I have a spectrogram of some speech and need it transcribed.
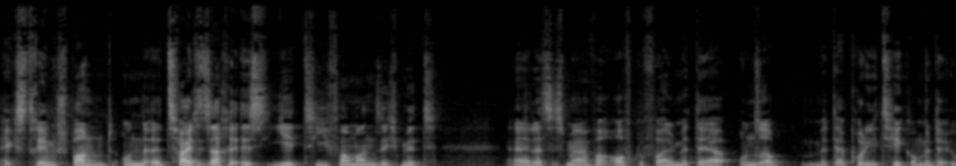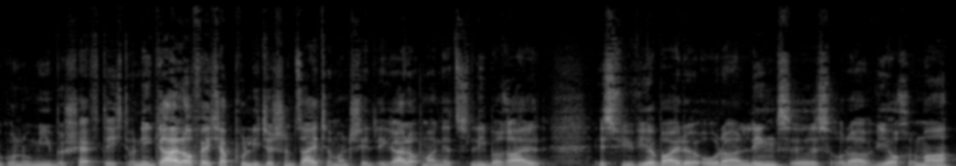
extrem spannend. Und äh, zweite Sache ist, je tiefer man sich mit, das ist mir einfach aufgefallen, mit der, unserer, mit der Politik und mit der Ökonomie beschäftigt. Und egal auf welcher politischen Seite man steht, egal ob man jetzt liberal ist wie wir beide oder links ist oder wie auch immer,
